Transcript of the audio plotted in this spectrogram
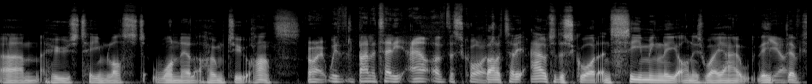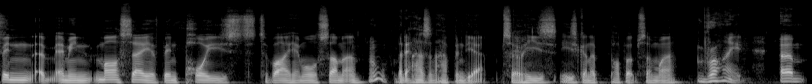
Um, whose team lost 1 0 at home to Reims. All right, with Balotelli out of the squad. Balotelli out of the squad and seemingly on his way out. They, they've been, I mean, Marseille have been poised to buy him all summer, Oh. but it hasn't happened yet. So he's he's going to pop up somewhere. Right. Um,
